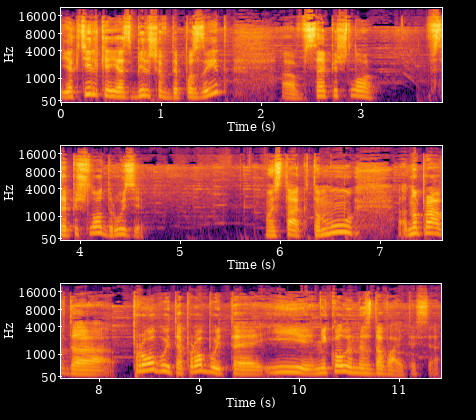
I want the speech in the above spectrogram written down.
Як тільки я збільшив депозит, е, все пішло. Все пішло, друзі. Ось так. Тому, ну правда, пробуйте, пробуйте і ніколи не здавайтеся.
